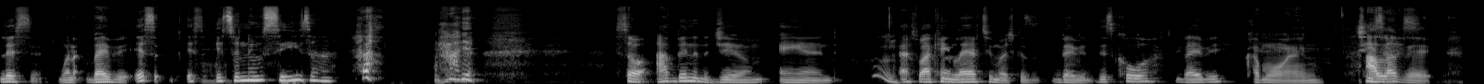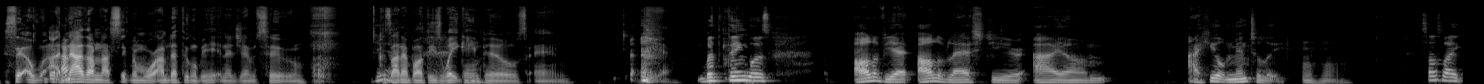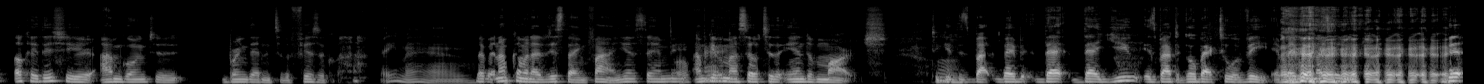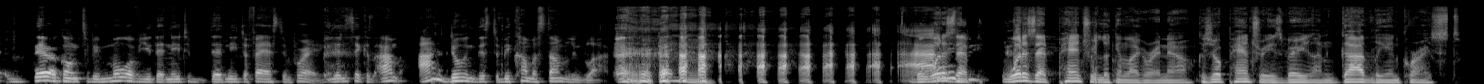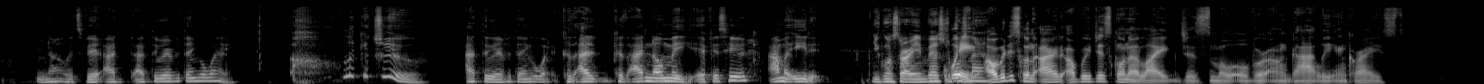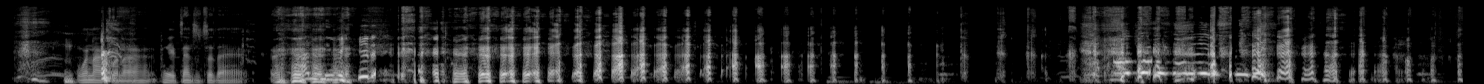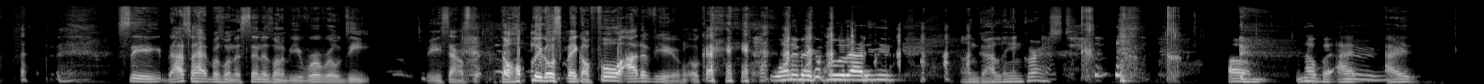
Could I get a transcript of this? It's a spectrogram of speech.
listen, when I- baby, it's it's it's a new season. Hiya. So I've been in the gym, and Hmm. that's why I can't laugh too much because, baby, this core, baby. Come on. I love it. See, uh, I- now that I'm not sick no more, I'm definitely gonna be hitting the gym too. Because Yeah. I done bought these weight gain pills and yeah. But the thing was, all of yet, all of last year, I um, I healed mentally. hmm So I was like, okay, this year I'm going to bring that into the physical. Amen. Baby, and I'm coming out of this thing fine. You understand me? I'm giving myself to the end of March to get Hmm. this back, baby. That that you is about to go back to a V. And baby, when I tell you, there, there are going to be more of you that need to that need to fast and pray. You understand? Because I'm I'm doing this to become a stumbling block. But what is that? What is that pantry looking like right now? Because your pantry is very ungodly in Christ. No, it's very. I, I threw everything away. Oh, look at you. I threw everything away because I because I know me. If it's here, I'm gonna eat it. You gonna start eating vegetables Wait, now? are we just gonna are, are we just gonna like just mow over ungodly in Christ? We're not gonna pay attention to that. I didn't even hear that. See, that's what happens when the sin is gonna be real, real deep. He sounds the Holy Ghost make a fool out of you. Okay. Want to make a fool out of you? ungodly in Christ. Um, no, but I I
